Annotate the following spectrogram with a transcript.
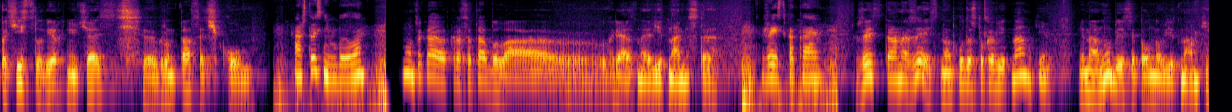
почистил верхнюю часть э, грунта с очком. А что с ним было? Ну, такая вот красота была э, грязная, вьетнамистая. Жесть какая. Жесть-то она жесть, но откуда столько вьетнамки? И на Анубисе полно вьетнамки.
